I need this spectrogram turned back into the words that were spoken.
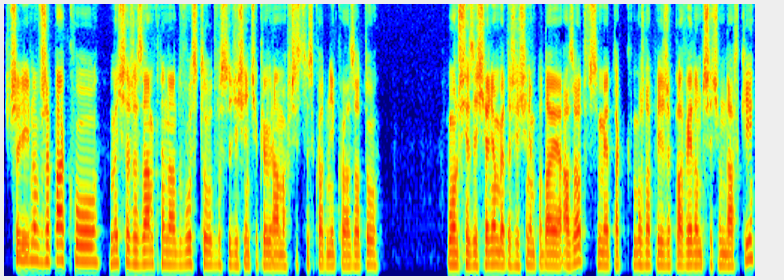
Czyli no w rzepaku myślę, że zamknę na 200-210 kg czystym składniku azotu. Łącznie z jesienią, bo ja też jesienią podaję azot. W sumie tak można powiedzieć, że prawie 1 trzecią dawki.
